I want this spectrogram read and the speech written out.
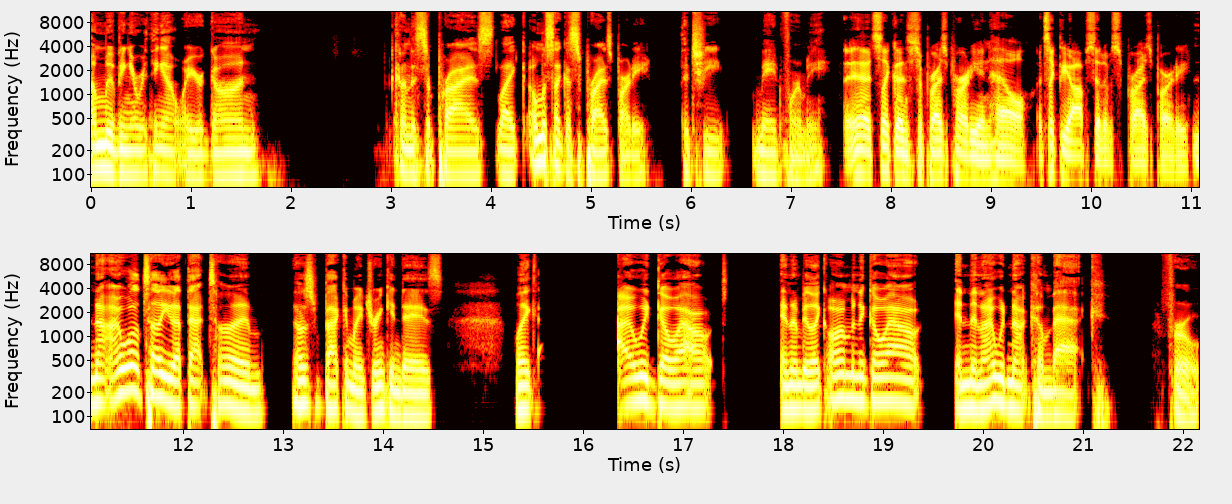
I'm moving everything out while you're gone kind of surprise, like almost like a surprise party that she made for me. It's like a surprise party in hell. It's like the opposite of a surprise party. Now, I will tell you at that time, that was back in my drinking days, like I would go out and I'd be like, oh, I'm going to go out. And then I would not come back for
